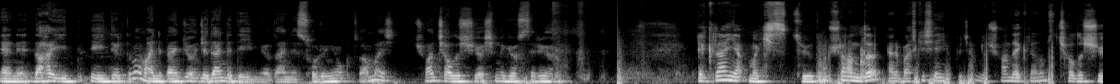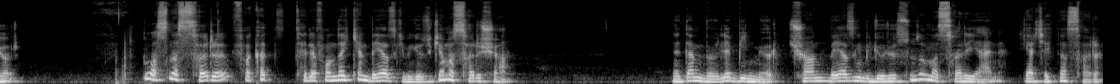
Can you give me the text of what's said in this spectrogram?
Yani daha iyi değdirdim ama hani bence önceden de değmiyordu. Hani sorun yoktu ama şu an çalışıyor. Şimdi gösteriyorum. Ekran yapmak istiyordum. Şu anda yani başka şey yapacağım da şu anda ekranımız çalışıyor. Bu aslında sarı fakat telefondayken beyaz gibi gözüküyor ama sarı şu an. Neden böyle bilmiyorum. Şu an beyaz gibi görüyorsunuz ama sarı yani. Gerçekten sarı.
